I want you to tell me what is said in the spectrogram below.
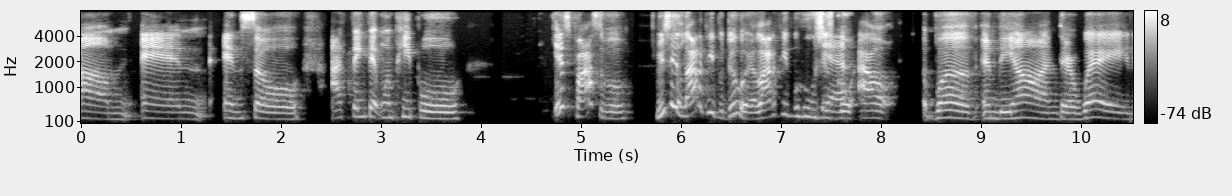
Um, and and so I think that when people, it's possible. We see a lot of people do it. A lot of people who just yeah. go out above and beyond their way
